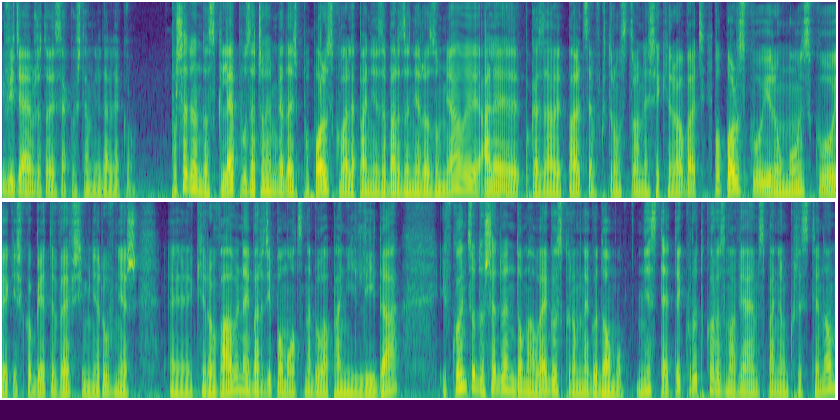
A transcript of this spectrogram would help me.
I wiedziałem, że to jest jakoś tam niedaleko. Poszedłem do sklepu, zacząłem gadać po polsku, ale panie za bardzo nie rozumiały, ale pokazały palcem, w którą stronę się kierować. Po polsku i rumuńsku jakieś kobiety we wsi mnie również e, kierowały. Najbardziej pomocna była pani Lida. I w końcu doszedłem do małego, skromnego domu. Niestety, krótko rozmawiałem z panią Krystyną,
